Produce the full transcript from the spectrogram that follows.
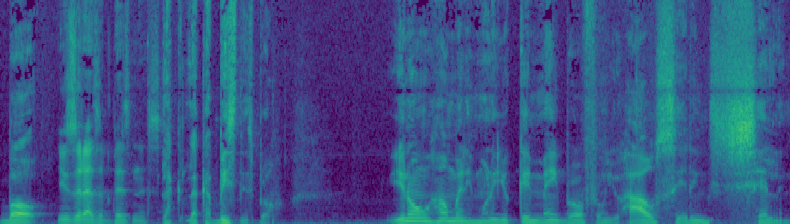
But Use it as a business. like like a business, bro. You know how many money you can make, bro, from your house sitting chilling.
